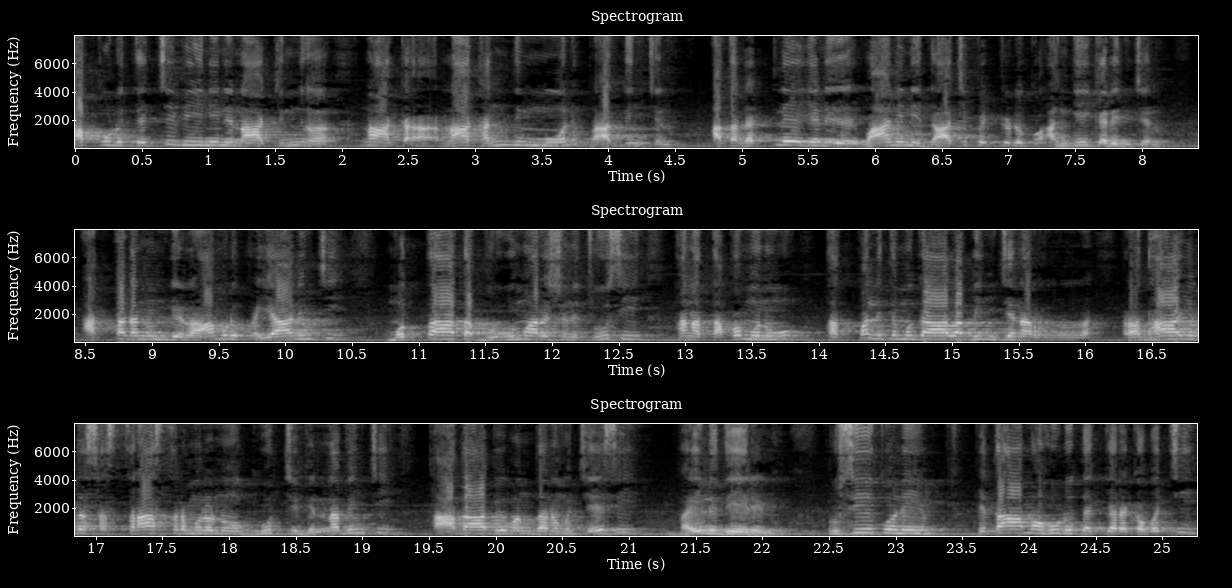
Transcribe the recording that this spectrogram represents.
అప్పుడు తెచ్చి వీనిని నా కింద నా క- నా కందిమ్ము అని ప్రార్థించెను. అతడట్లే వాణిని వానిని దాచిపెట్టుటకు అంగీకరించెను. అక్కడ నుండి రాముడు ప్రయాణించి ముత్తాత భూమహర్షిని చూసి తన తపమును తత్ఫలితముగా లభించిన ర- రథాయుధ శస్త్రాస్త్రములను గూర్చి విన్నవించి పాదాభివందనము చేసి బయలుదేరెను. ఋషికుని పితామహుడు దగ్గరకు వచ్చి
